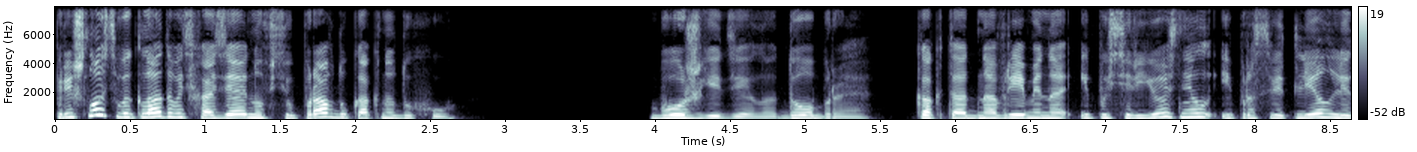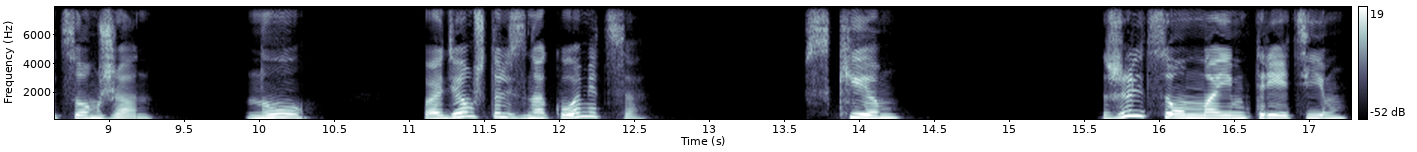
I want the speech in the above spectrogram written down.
Пришлось выкладывать хозяину всю правду как на духу. Божье дело, доброе. Как-то одновременно и посерьезнел, и просветлел лицом Жан. Ну, пойдем что ли знакомиться? С кем? С жильцом моим третьим,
